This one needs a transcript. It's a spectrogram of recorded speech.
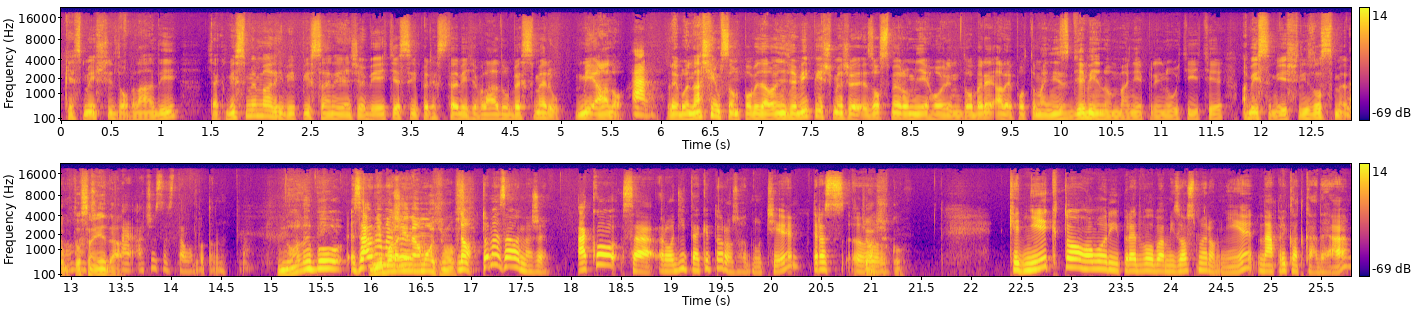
keď sme išli do vlády, tak my sme mali vypísané, že viete si predstaviť vládu bez smeru. My áno. áno. Lebo našim som povedal, oni, že vypíšme, že so smerom nie hovorím dobre, ale potom ani s Devinom ma neprinútite, aby sme išli so smerom. No, to sa nedá. A, a čo sa stalo potom? No lebo zaujíma nebola že... iná možnosť. No, to ma zaujíma, že ako sa rodí takéto rozhodnutie? Teraz, e, Ťažko. Keď niekto hovorí pred voľbami so smerom nie, napríklad KDA,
